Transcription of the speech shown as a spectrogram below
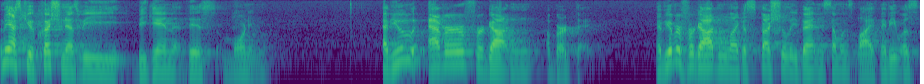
Let me ask you a question as we begin this morning. Have you ever forgotten a birthday? Have you ever forgotten like a special event in someone's life? Maybe it was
